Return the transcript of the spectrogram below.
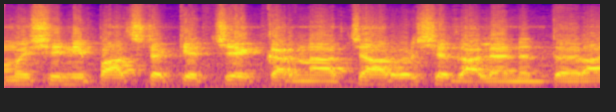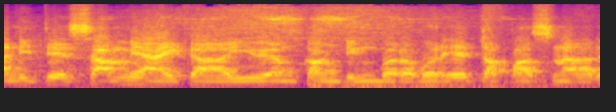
मशीन पाच टक्के चेक करणार चार वर्ष झाल्यानंतर आणि ते साम्य आहे का ईव्हीएम काउंटिंग बरोबर हे तपासणार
